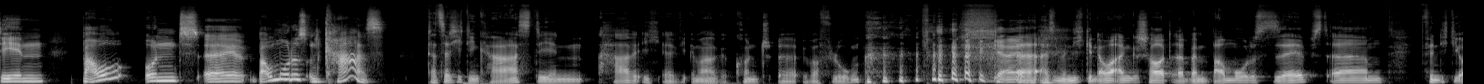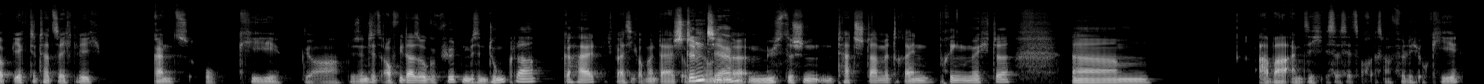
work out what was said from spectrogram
den Bau und äh, Baumodus und Cars? Tatsächlich den Cars, den habe ich äh, wie immer gekonnt äh, überflogen. Geil. äh, also mir nicht genauer angeschaut. Äh, beim Baumodus selbst ähm, finde ich die Objekte tatsächlich ganz okay. Ja, die sind jetzt auch wieder so gefühlt ein bisschen dunkler gehalten. Ich weiß nicht, ob man da jetzt Stimmt, so einen ja. äh, mystischen Touch da mit reinbringen möchte. Ähm, aber an sich ist das jetzt auch erstmal völlig okay.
